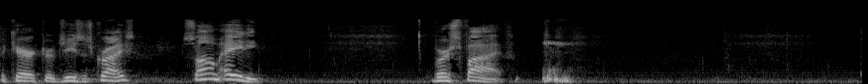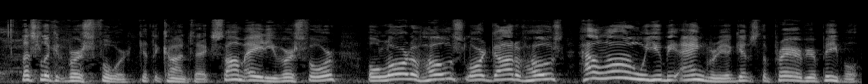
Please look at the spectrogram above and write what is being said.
the character of Jesus Christ. Psalm 80 verse 5. Let's look at verse 4, get the context. Psalm 80, verse 4. O Lord of hosts, Lord God of hosts, how long will you be angry against the prayer of your people?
